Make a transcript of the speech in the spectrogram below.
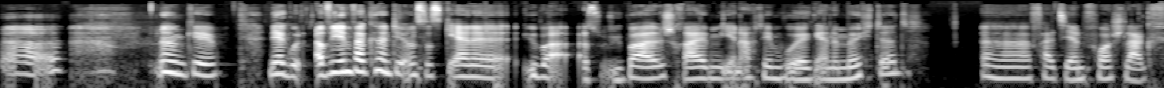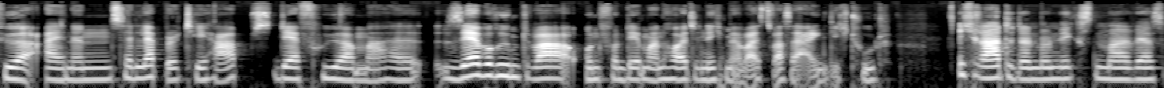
Ah, Okay. Ja gut, auf jeden Fall könnt ihr uns das gerne über, also überall schreiben, je nachdem, wo ihr gerne möchtet. Äh, falls ihr einen Vorschlag für einen Celebrity habt, der früher mal sehr berühmt war und von dem man heute nicht mehr weiß, was er eigentlich tut. Ich rate dann beim nächsten Mal, wer es,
